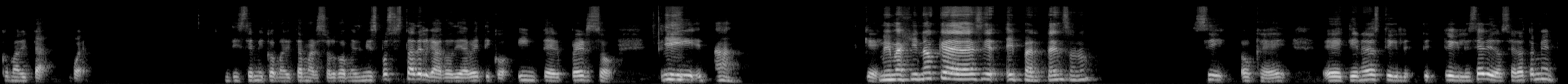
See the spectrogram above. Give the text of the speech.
comadita, bueno, dice mi comadita Marisol Gómez. Mi esposo está delgado, diabético, interperso. Y, ah, ¿qué? Me imagino que debe decir hipertenso, ¿no? Sí, ok. Eh, tiene los triglicéridos, era también.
